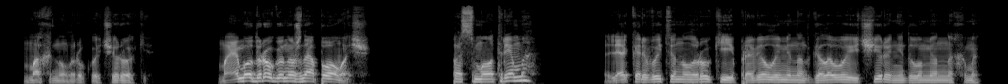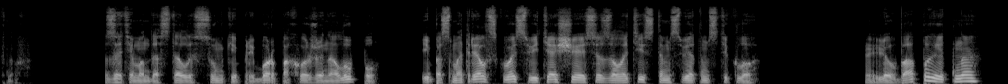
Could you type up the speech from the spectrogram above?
— махнул рукой Чироки. «Моему другу нужна помощь!» «Посмотрим». Лекарь вытянул руки и провел ими над головой Ичира, недоуменно хмыкнув. Затем он достал из сумки прибор, похожий на лупу, и посмотрел сквозь светящееся золотистым светом стекло. «Любопытно»,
